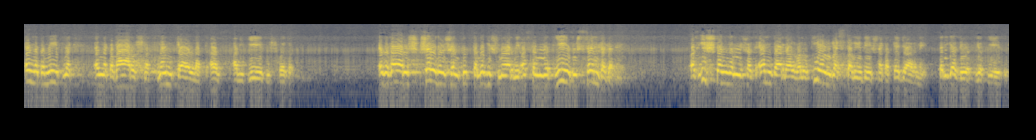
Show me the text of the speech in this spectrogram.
ennek a népnek, ennek a városnak nem kellett az, amit Jézus hozott. Ez a város sehogyan sem tudta megismerni azt, amiért Jézus szenvedett. Az Istennel és az emberrel való kiengesztelődésnek a kegyelmét. Pedig ezért jött Jézus.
